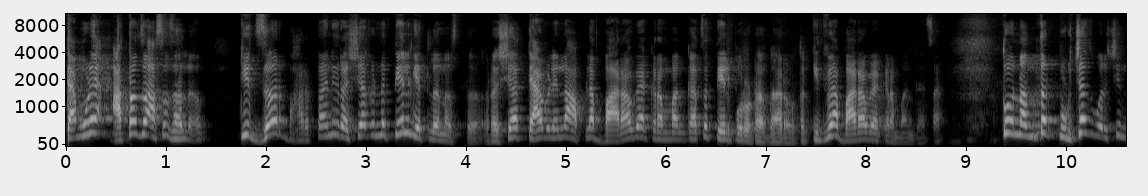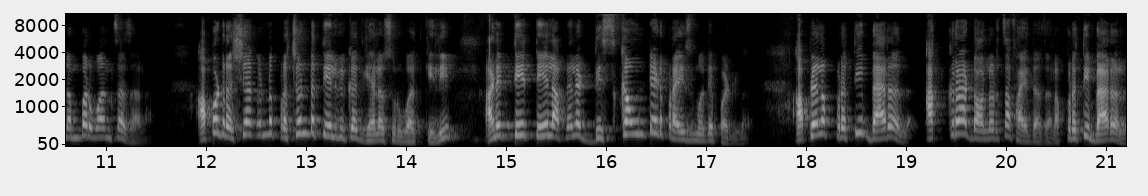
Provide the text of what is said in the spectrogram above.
त्यामुळे आता जर असं झालं की जर भारताने रशियाकडनं तेल घेतलं नसतं रशिया त्यावेळेला आपल्या बाराव्या क्रमांकाचा तेल पुरवठादार होता. कितव्या? बाराव्या क्रमांकाचा. तो नंतर पुढच्याच वर्षी नंबर वनचा झाला. आपण रशियाकडनं प्रचंड तेल विकत घ्यायला सुरुवात केली आणि ते तेल आपल्याला डिस्काउंटेड प्राईजमध्ये पडलं. आपल्याला प्रति बॅरल अकरा डॉलरचा फायदा झाला. प्रति बॅरल.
